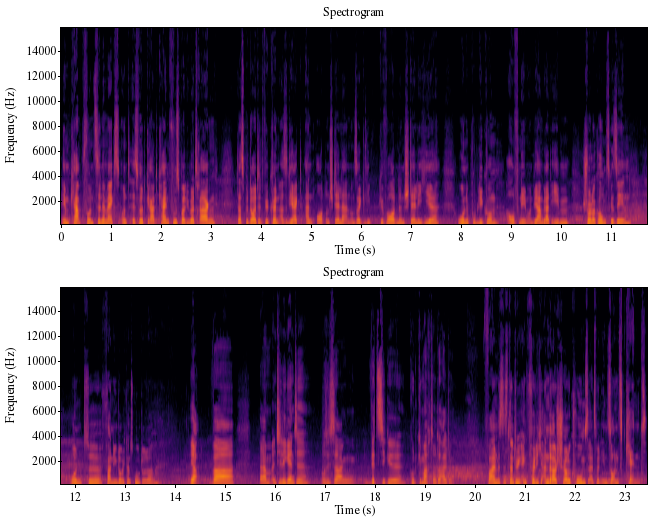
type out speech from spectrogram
im Cup von Cinemax und es wird gerade kein Fußball übertragen. Das bedeutet, wir können also direkt an Ort und Stelle, an unserer geliebt gewordenen Stelle hier ohne Publikum aufnehmen. Und wir haben gerade eben Sherlock Holmes gesehen und äh, fand ihn, glaube ich, ganz gut, oder? Ja, war ähm, intelligente, muss ich sagen, witzige, gut gemachte Unterhaltung. Vor allem, es ist natürlich ein völlig anderer Sherlock Holmes, als man ihn sonst kennt.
